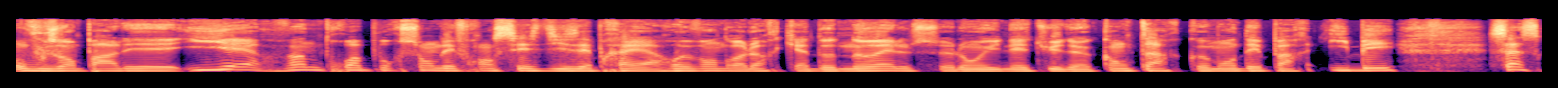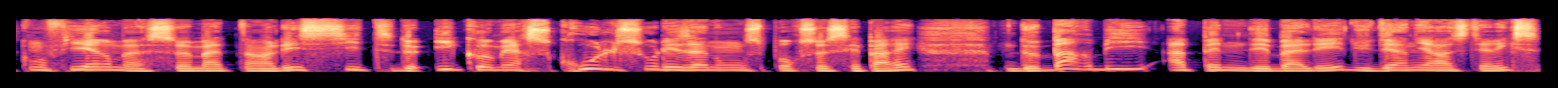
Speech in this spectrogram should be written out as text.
On vous en parlait hier. 23% des Français se disaient prêts à revendre leurs cadeaux de Noël selon une étude Kantar commandée par eBay. Ça se confirme ce matin. Les sites de e-commerce croulent sous les annonces pour se séparer de Barbie à peine déballé, du dernier Astérix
